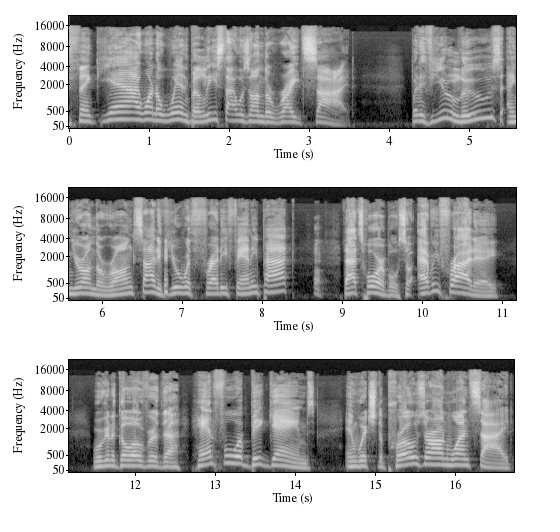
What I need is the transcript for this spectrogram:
think, yeah, I want to win, but at least I was on the right side. But if you lose and you're on the wrong side, if you're with Freddie Fanny Pack, that's horrible. So every Friday, we're going to go over the handful of big games in which the pros are on one side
